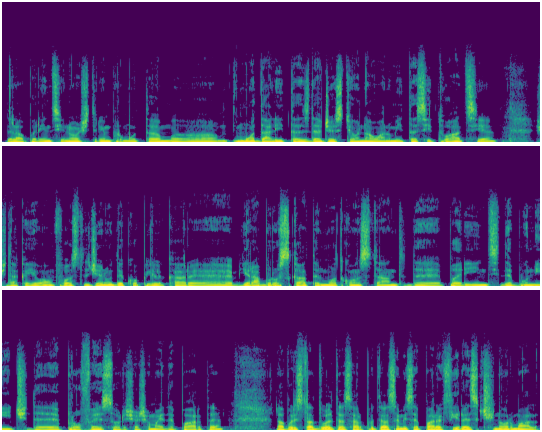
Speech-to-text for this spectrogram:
de la părinții noștri împrumutăm uh, modalități de a gestiona o anumită situație și dacă eu am fost genul de copil care era bruscat în mod constant de părinți, de bunici, de profesori și așa mai departe, la vârsta adultă s-ar putea să mi se pare firesc și normal.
